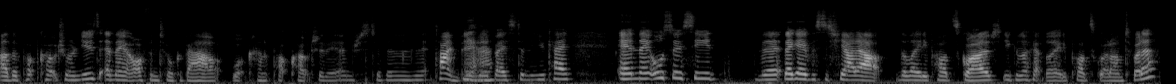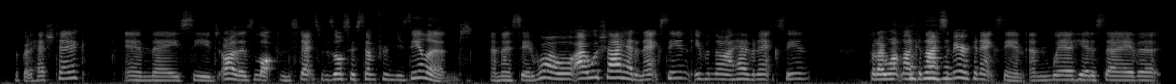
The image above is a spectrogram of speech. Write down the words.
Other pop cultural news, and they often talk about what kind of pop culture they're interested in at that time. And Yeah. they're based in the UK. And they also said that they gave us a shout out, the Lady Pod Squad. You can look up the Lady Pod Squad on Twitter. We've got a hashtag. And they said, oh, there's a lot from the States, but there's also some from New Zealand. And they said, whoa, well, I wish I had an accent, even though I have an accent. but I want like a nice American accent, and we're here to say that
